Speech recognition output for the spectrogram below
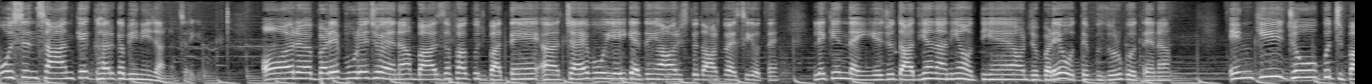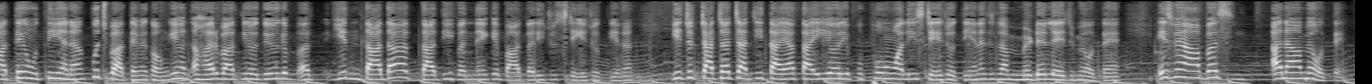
उस इंसान के घर कभी नहीं जाना चाहिए। और बड़े बूढ़े जो है ना, बाज दफ़ा कुछ बातें चाहे वो यही कहते हैं और रिश्तेदार तो ऐसे ही होते हैं। लेकिन नहीं, ये जो दादियाँ नानियाँ होती हैं और जो बड़े होते, बुज़ुर्ग होते हैं ना इनकी जो कुछ बातें होती है ना कुछ बातें मैं कहूँगी हर बात नहीं होती है कि ये दादा दादी बनने के बाद वाली जो स्टेज होती है ना ये जो चाचा चाची ताया ताई और ये पुप्पो वाली स्टेज होती है ना जिसमें मिडिल एज में होते हैं इसमें आप बस अना में होते हैं।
